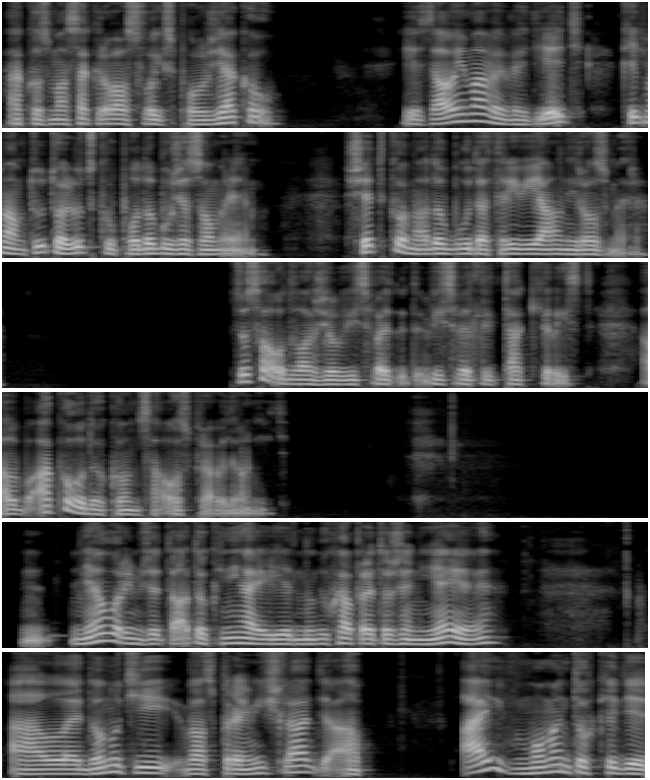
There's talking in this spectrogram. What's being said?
ako zmasakroval svojich spolužiakov? Je zaujímavé vedieť, keď mám túto ľudskú podobu, že zomriem. Všetko nadobúda triviálny rozmer. Kto sa odvážil vysvetliť taký list, alebo ako ho dokonca ospravedlniť? Nehovorím, že táto kniha je jednoduchá, pretože nie je, ale donúti vás premýšľať a aj v momentoch, keď je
